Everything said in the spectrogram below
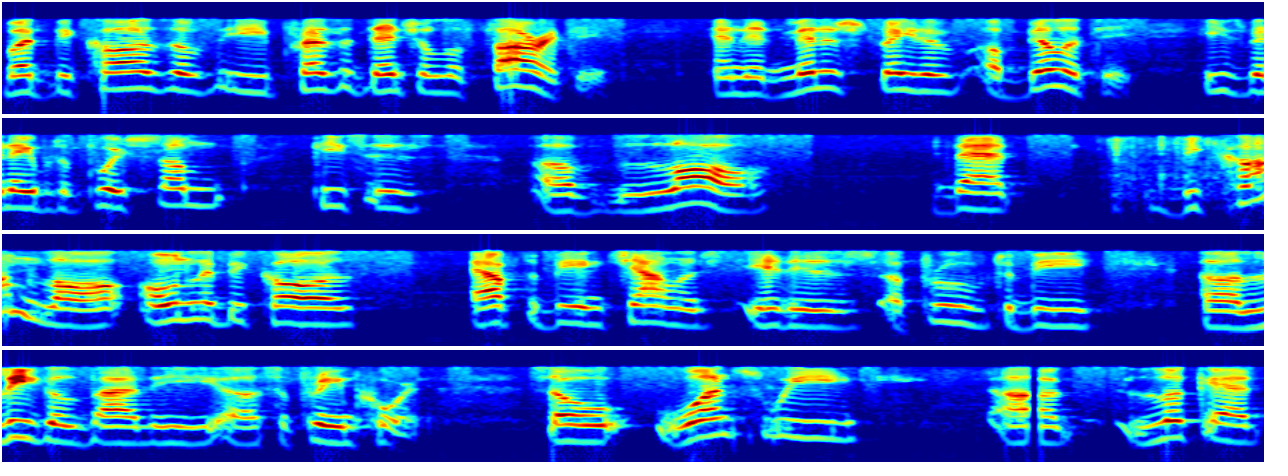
but because of the presidential authority and administrative ability, he's been able to push some pieces of law that become law only because after being challenged it is approved to be uh, legal by the uh, Supreme Court. So once we uh, look at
